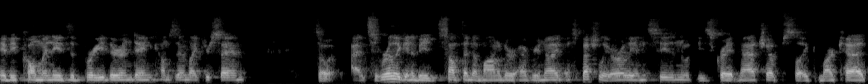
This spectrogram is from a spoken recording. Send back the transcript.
Maybe Coleman needs a breather and Dain comes in, like you're saying. So it's really going to be something to monitor every night, especially early in the season with these great matchups like Marquette,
